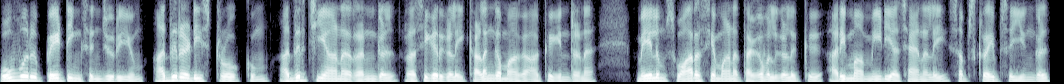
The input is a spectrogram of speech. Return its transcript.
ஒவ்வொரு பேட்டிங் செஞ்சுரியும் அதிரடி ஸ்ட்ரோக்கும் அதிர்ச்சியான ரன்கள் ரசிகர்களை களங்கமாக ஆக்குகின்றன. மேலும் சுவாரஸ்யமான தகவல்களுக்கு அரிமா மீடியா சேனலை சப்ஸ்கிரைப் செய்யுங்கள்.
